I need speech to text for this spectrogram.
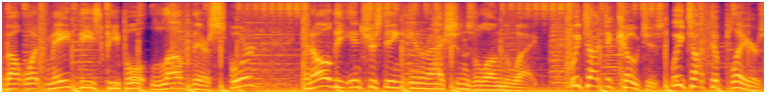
about what made these people love their sport and all the interesting interactions along the way. We talk to coaches, we talk to players,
